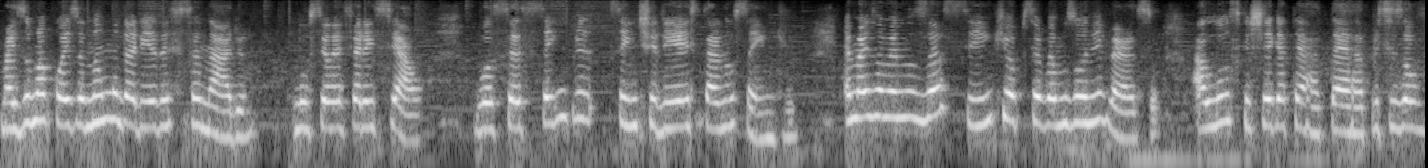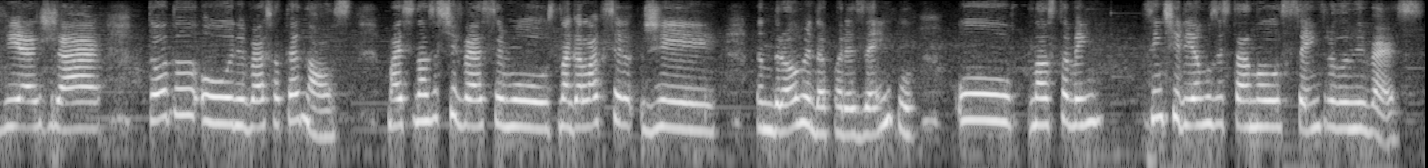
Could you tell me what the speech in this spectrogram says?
Mas uma coisa não mudaria desse cenário, no seu referencial. Você sempre sentiria estar no centro. É mais ou menos assim que observamos o universo. A luz que chega até a Terra precisou viajar todo o universo até nós. Mas se nós estivéssemos na galáxia de Andrômeda, por exemplo, o, nós também sentiríamos estar no centro do universo.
